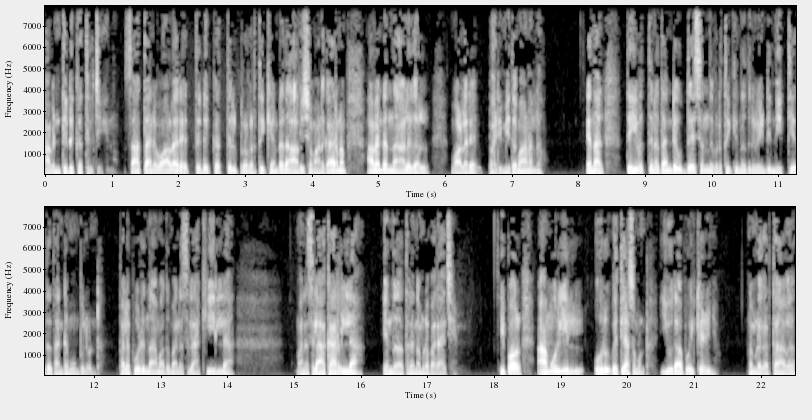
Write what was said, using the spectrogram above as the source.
അവൻ തിടുക്കത്തിൽ ചെയ്യുന്നു. സാത്താൻ വളരെ തിടുക്കത്തിൽ പ്രവർത്തിക്കേണ്ടത് ആവശ്യമാണ്. കാരണം അവന്റെ നാളുകൾ വളരെ പരിമിതമാണല്ലോ. എന്നാൽ ദൈവത്തിന് തന്റെ ഉദ്ദേശം നിവർത്തിക്കുന്നതിനു വേണ്ടി നിത്യത തന്റെ മുമ്പിലുണ്ട്. പലപ്പോഴും നാം അത് മനസ്സിലാക്കിയില്ല മനസ്സിലാക്കാറില്ല എന്നത് അത്ര നമ്മുടെ പരാജയം. ഇപ്പോൾ ആ മുറിയിൽ ഒരു വ്യത്യാസമുണ്ട്. യൂത പോയി കഴിഞ്ഞു. നമ്മുടെ കർത്താവ്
